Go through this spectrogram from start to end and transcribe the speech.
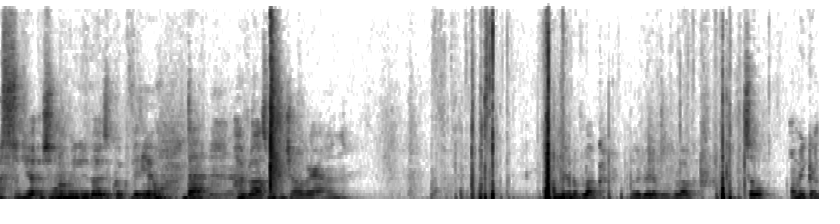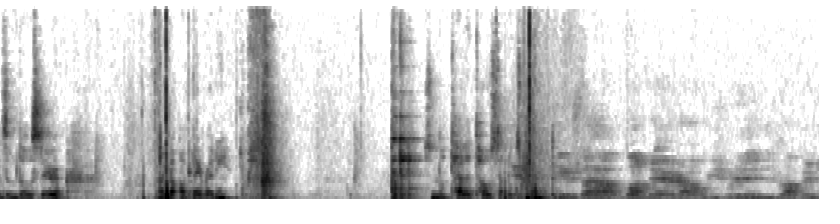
So yeah, I just want to bring you guys a quick video that I've lost my controller and I'm doing a vlog, a little bit of a vlog. So I'm making some toast there. I got my plate ready. Some Nutella toast that looks fun. We used to have one there always, but it is dropping.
